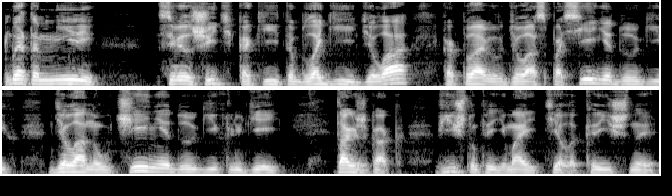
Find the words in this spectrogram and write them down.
в этом мире совершить какие-то благие дела, как правило, дела спасения других, дела научения других людей, так же, как Вишну принимает тело Кришны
